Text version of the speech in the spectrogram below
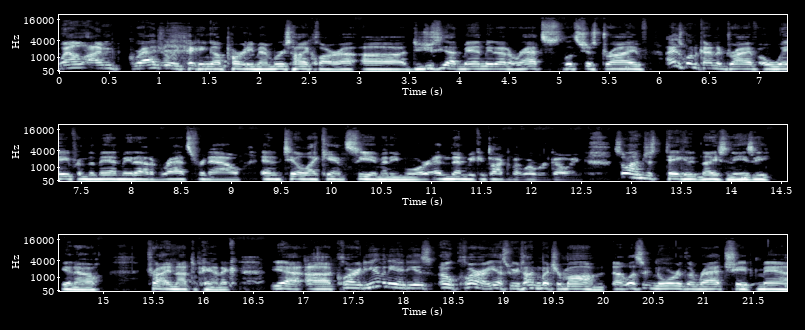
Well, I'm gradually picking up party members. Hi, Clara. Uh, did you see that man made out of rats? Let's just drive. I just want to kind of drive away from the man made out of rats for now and until I can't see him anymore. And then we can talk about where we're going. So I'm just taking it nice and easy, you know, try not to panic. Yeah. Uh, Clara, do you have any ideas? Oh, Clara, yes, we were talking about your mom. Uh, let's ignore the rat shaped man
